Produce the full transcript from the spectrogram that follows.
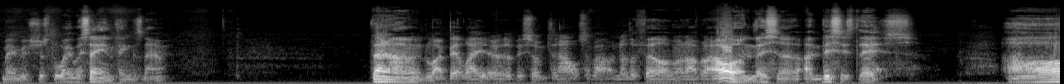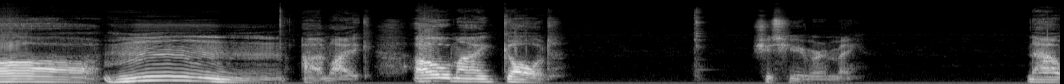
maybe it's just the way we're saying things now. Then I like a bit later there'll be something else about another film, and I'm like, oh, and this uh, and this is this. Oh, hmm. I'm like, oh my god, she's humouring me. Now,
